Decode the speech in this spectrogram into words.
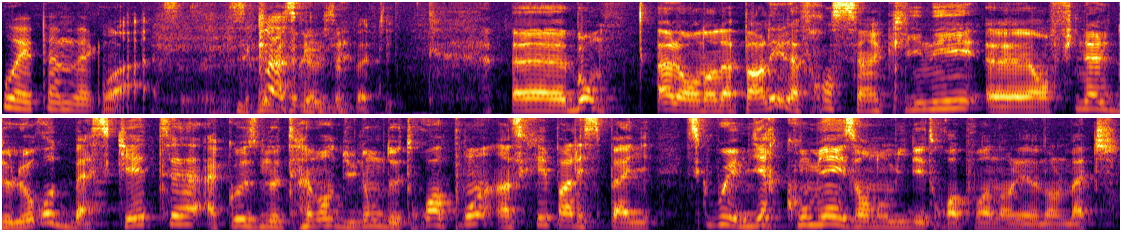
Ouais, pas mal. Ouais, c'est classe comme ça, papy. Euh, bon, alors on en a parlé, la France s'est inclinée euh, en finale de l'Euro de basket à cause notamment du nombre de 3 points inscrits par l'Espagne. Est-ce que vous pouvez me dire combien ils en ont mis des 3 points dans le, dans le match?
